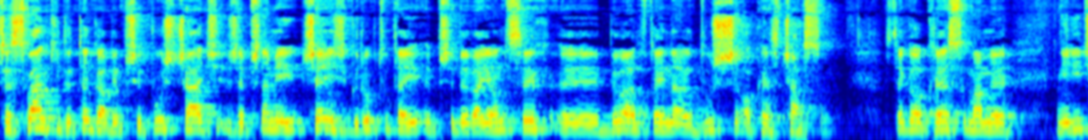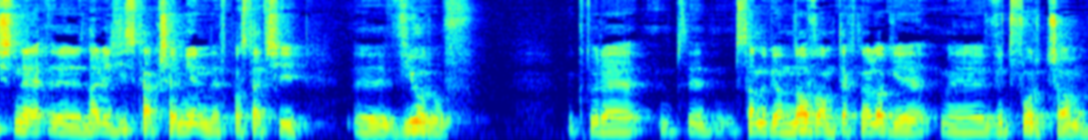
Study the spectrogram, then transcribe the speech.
przesłanki do tego, aby przypuszczać, że przynajmniej część grup tutaj przybywających y, była tutaj na dłuższy okres czasu. Z tego okresu mamy nieliczne y, znaleziska krzemienne w postaci y, wiórów, które stanowią nową technologię wytwórczą,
